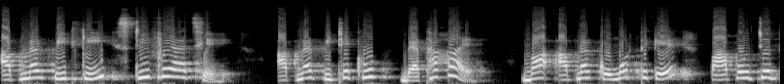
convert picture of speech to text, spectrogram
আপনার পিঠ কি স্টিফ হয়ে আছে? আপনার পিঠে খুব ব্যথা হয়? বা আপনার কোমর থেকে পা পর্যন্ত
